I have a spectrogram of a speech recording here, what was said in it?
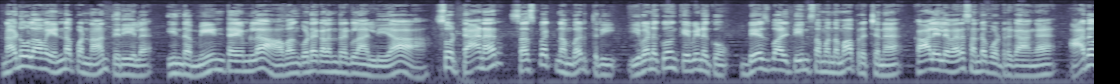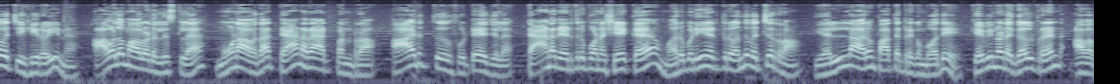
நடுவில் அவன் என்ன பண்ணான்னு தெரியல. இந்த மீன் டைம்ல அவன் கூட கலந்துருக்கலாம் இல்லையா? So Tanner suspect number three இவனுக்கும் கெவினுக்கும் பேஸ்பால் டீம் சம்பந்தமா பிரச்சனை. காலையில வேற சண்டை போட்டிருக்காங்க. அதை வச்சு ஹீரோயின் அவளும் அவளோட லிஸ்ட்ல மூணாவதா டேனரை ஆட் பண்றா. அடுத்து ஃபுட்டேஜ்ல டேனர் எடுத்துட்டு போன ஷேக்க மறுபடியும் எடுத்துட்டு வந்து வச்சிடுறான். எல்லாரும் பார்த்துட்டு இருக்கும் போதே கெவினோட கேர்ள் ஃப்ரெண்ட் அவ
